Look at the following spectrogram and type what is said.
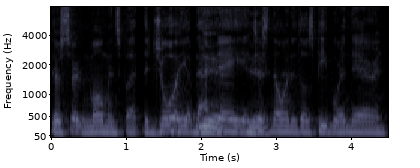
there's certain moments. But the joy of that Yeah, day and yeah. just knowing that those people were in there and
